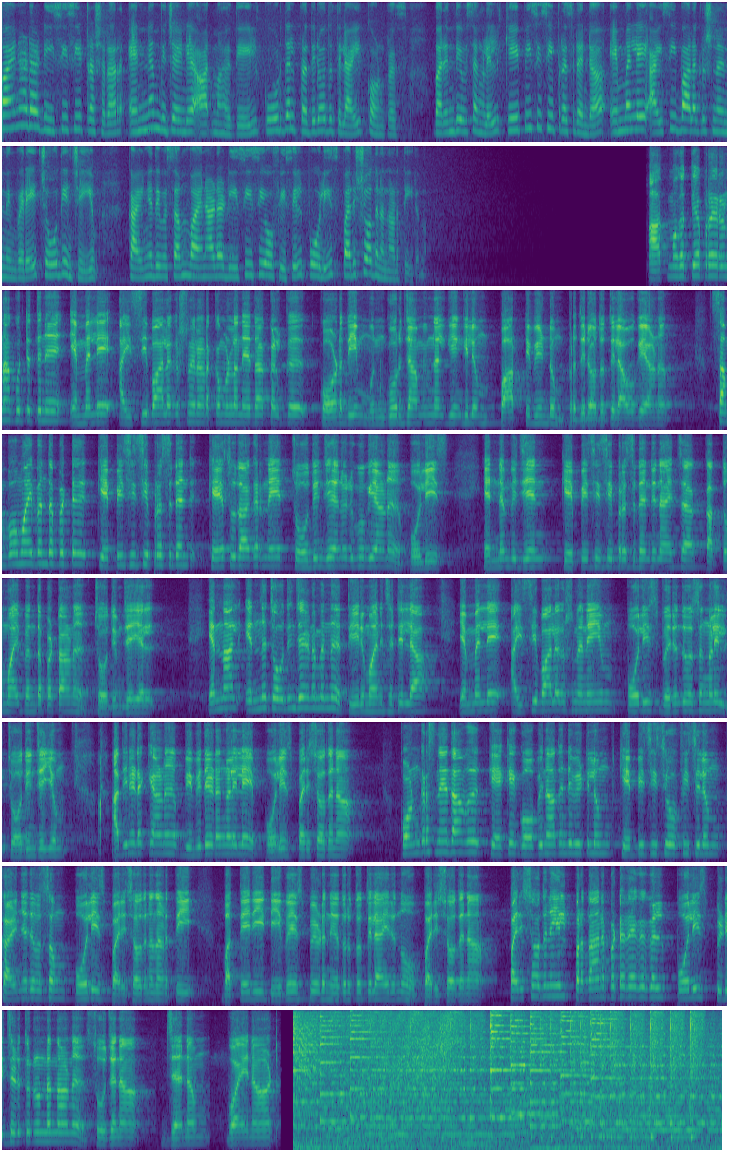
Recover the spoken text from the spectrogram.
Wayanad D C C treasurer N M വിജയന്റെ ആത്മഹത്യയിൽ കൂടുതൽ പ്രതിരോധത്തിലായി കോൺഗ്രസ്. വരും ദിവസങ്ങളിൽ K P C C president M L A I C Balakrishnan എന്നിവരെ ചോദ്യം ചെയ്യും. കഴിഞ്ഞ ദിവസം വയനാട് ഡി സി സി ഓഫീസിൽ പോലീസ് പരിശോധന നടത്തിയിരുന്നു. ആത്മഹത്യാ പ്രേരണ കുറ്റത്തിന് M L A I C Balakrishnan അടക്കമുള്ള നേതാക്കൾക്ക് കോടതിയും മുൻകൂർ ജാമ്യം നൽകിയെങ്കിലും പാർട്ടി വീണ്ടും പ്രതിരോധത്തിലാവുകയാണ്. സംഭവവുമായി ബന്ധപ്പെട്ട് K P C C president K സുധാകരനെ ചോദ്യം ചെയ്യാനൊരുങ്ങുകയാണ് police. N M Vijayan K P C C പ്രസിഡന്റിന് അയച്ച കത്തുമായി ബന്ധപ്പെട്ടാണ് ചോദ്യം ചെയ്യൽ. എന്നാൽ എന്ന് ചോദ്യം ചെയ്യണമെന്ന് തീരുമാനിച്ചിട്ടില്ല. M L A I C ബാലകൃഷ്ണനെയും police വരും ദിവസങ്ങളിൽ ചോദ്യം ചെയ്യും. അതിനിടയ്ക്കാണ് വിവിധയിടങ്ങളിലെ പോലീസ് പരിശോധന. കോൺഗ്രസ് നേതാവ് കെ കെ ഗോപിനാഥന്റെ വീട്ടിലും കെ പി സി സി ഓഫീസിലും കഴിഞ്ഞ ദിവസം പോലീസ് പരിശോധന നടത്തി. ബത്തേരി ഡിവൈഎസ്പിയുടെ നേതൃത്വത്തിലായിരുന്നു പരിശോധന. പരിശോധനയിൽ പ്രധാനപ്പെട്ട രേഖകൾ പോലീസ് പിടിച്ചെടുത്തിട്ടുണ്ടെന്നാണ് സൂചന. ജനം വയനാട്.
